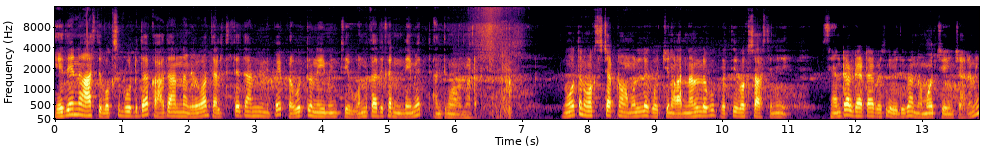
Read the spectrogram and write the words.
ఏదైనా ఆస్తి వక్స్ బోర్డుదా కాదా అన్న వివరం తలెత్తితే దానిపై ప్రభుత్వం నియమించే ఉన్నతాధికారి నిర్ణయమే అంతిమం అన్నమాట నూతన వక్స్ చట్టం అమల్లోకి వచ్చిన ఆరు నెలలకు ప్రతి వక్స్ ఆస్తిని సెంట్రల్ డేటాబేస్లో విధిగా నమోదు చేయించాలని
